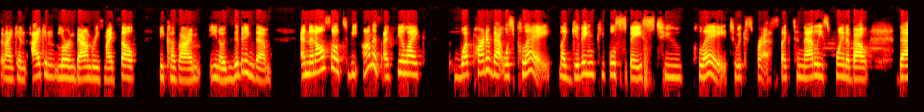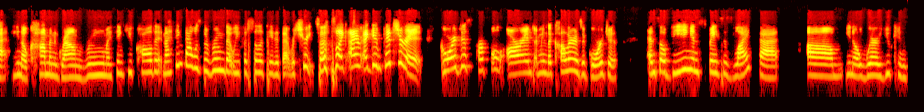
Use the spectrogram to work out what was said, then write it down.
and I can I can learn boundaries myself because I'm you know exhibiting them. And then also to be honest, I feel like what part of that was play, like giving people space to play, to express. Like to Natalie's point about that, you know, common ground room, I think you called it. And I think that was the room that we facilitated that retreat. So it's like, I, I can picture it. Gorgeous purple, orange. I mean, the colors are gorgeous. And so being in spaces like that, um, you know, where you can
